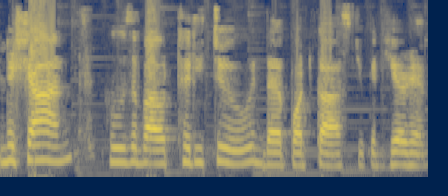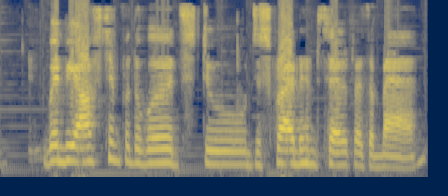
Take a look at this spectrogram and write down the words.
Nishant, who's about 32 in the podcast, you can hear him. When we asked him for the words to describe himself as a man,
